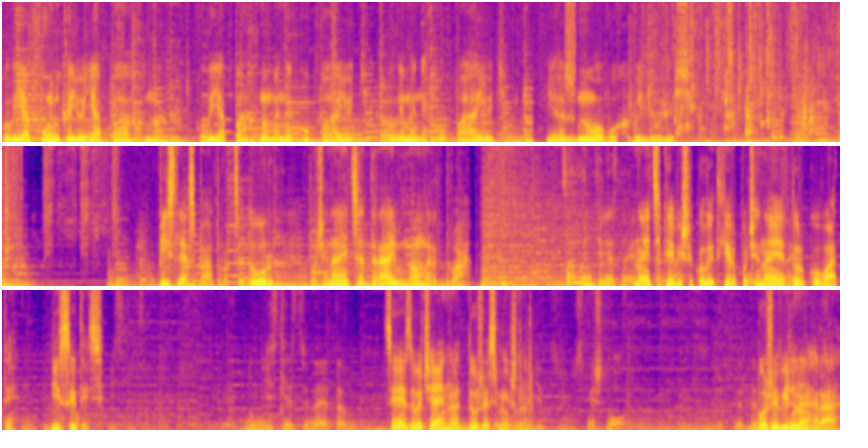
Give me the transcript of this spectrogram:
Коли я фунькаю, я пахну. Коли я пахну, мене купають. Коли мене купають, я знову хвилююсь. Після спа-процедур починається драйв номер два. Саме інтересне Найцікавіше, коли тхір починає дуркувати, біситись. Ну, естественно, это Це, звичайно, дуже смішно. Смішно. Божевільна гра.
